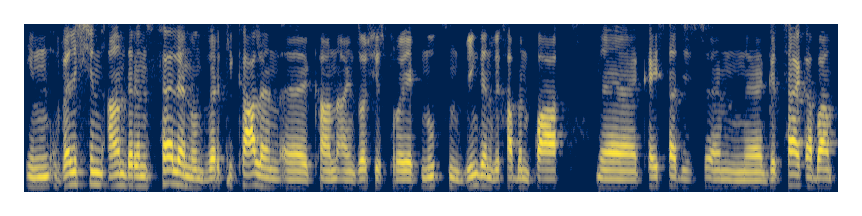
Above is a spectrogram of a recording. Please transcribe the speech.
in welchen anderen Fällen und Vertikalen äh, kann ein solches Projekt Nutzen bringen. Wir haben ein paar äh, Case Studies ähm, äh, gezeigt, aber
